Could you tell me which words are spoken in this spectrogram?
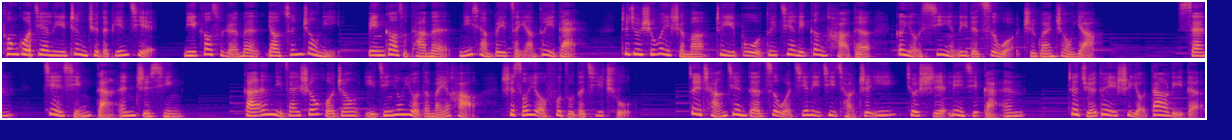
通过建立正确的边界，你告诉人们要尊重你。并告诉他们你想被怎样对待，这就是为什么这一步对建立更好的、更有吸引力的自我至关重要。三、践行感恩之心，感恩你在生活中已经拥有的美好，是所有富足的基础。最常见的自我激励技巧之一就是练习感恩，这绝对是有道理的。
